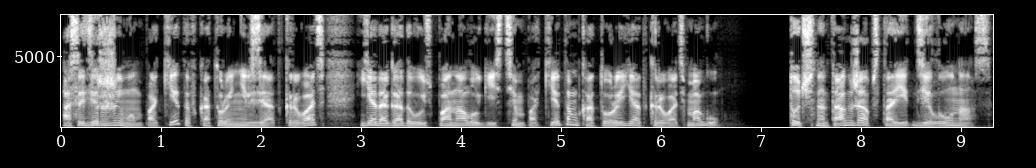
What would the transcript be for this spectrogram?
А содержимым пакетов, которые нельзя открывать, я догадываюсь по аналогии с тем пакетом, который я открывать могу. Точно так же обстоит дело у нас.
